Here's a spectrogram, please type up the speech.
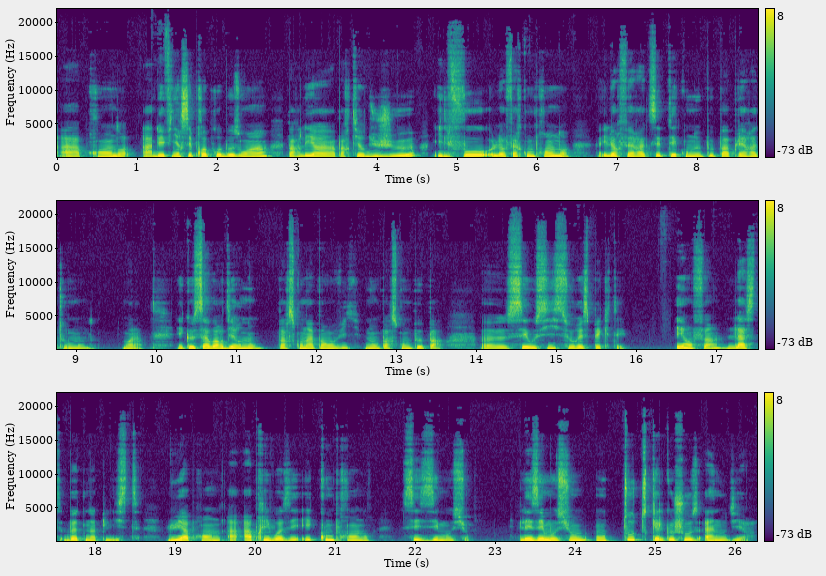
à apprendre à définir ses propres besoins, parler à partir du jeu. Il faut leur faire comprendre et leur faire accepter qu'on ne peut pas plaire à tout le monde. Voilà. Et que savoir dire non parce qu'on n'a pas envie, non parce qu'on ne peut pas, euh, c'est aussi se respecter. Et enfin, last but not least, lui apprendre à apprivoiser et comprendre ses émotions. Les émotions ont toutes quelque chose à nous dire.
